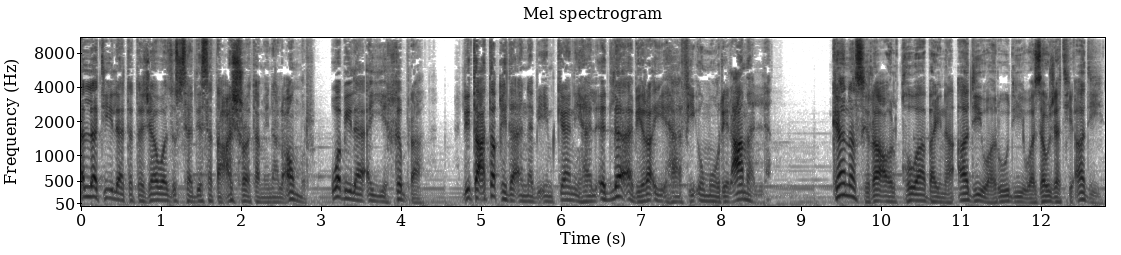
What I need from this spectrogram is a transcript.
التي لا تتجاوز السادسة عشرة من العمر وبلا أي خبرة لتعتقد أن بإمكانها الإدلاء برأيها في أمور العمل. كان صراع القوى بين آدي ورودي وزوجة آدي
